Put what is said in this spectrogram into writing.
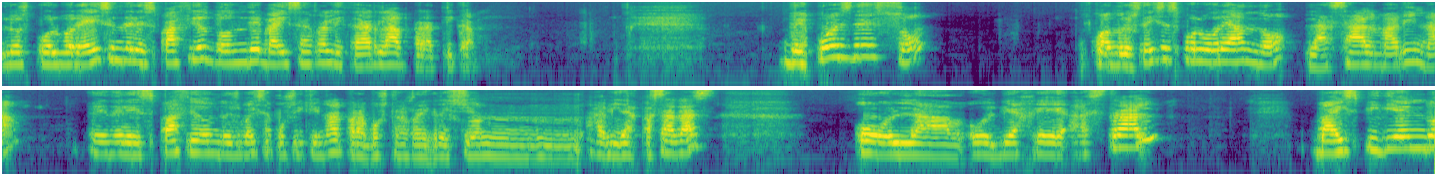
los polvoreáis en el espacio donde vais a realizar la práctica. Después de eso, cuando estéis espolvoreando la sal marina, en el espacio donde os vais a posicionar para vuestra regresión a vidas pasadas o, la, o el viaje astral, vais pidiendo,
